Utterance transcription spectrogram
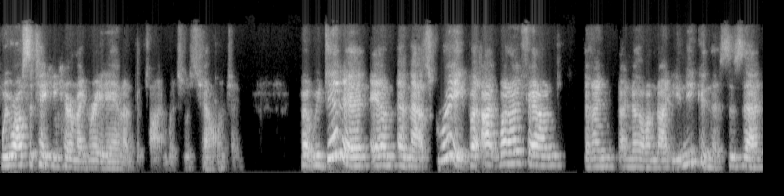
we were also taking care of my great aunt at the time, which was challenging but we did it and and that's great but I, what i found and I, I know i'm not unique in this is that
